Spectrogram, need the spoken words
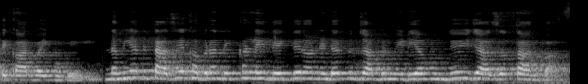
ਤੇ ਕਾਰਵਾਈ ਹੋਵੇਗੀ। ਨਵੀਆਂ ਤੇ ਤਾਜ਼ੀਆਂ ਖਬਰਾਂ ਦੇਖਣ ਲਈ ਦੇਖਦੇ ਰਹੋ। ਨਿਡਰ ਪੰਜਾਬੀ ਮੀਡੀਆ, ਹੁੰਦੀ ਹੋਈ ਇਜਾਜ਼ਤ, ਧੰਨਵਾਦ।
